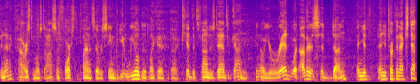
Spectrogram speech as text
Genetic power is the most awesome force the planet's ever seen, but you wield it like a, a kid that's found his dad's gun. You know, you read what others had done, and you and you took the next step.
